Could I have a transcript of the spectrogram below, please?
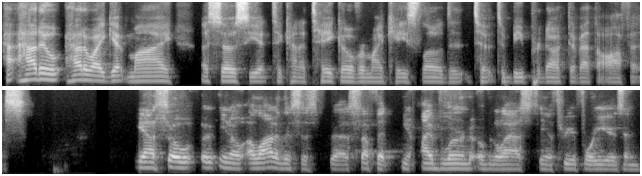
how, do how do i get my associate to kind of take over my caseload to, to, to be productive at the office yeah so uh, you know a lot of this is uh, stuff that you know i've learned over the last you know three or four years and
